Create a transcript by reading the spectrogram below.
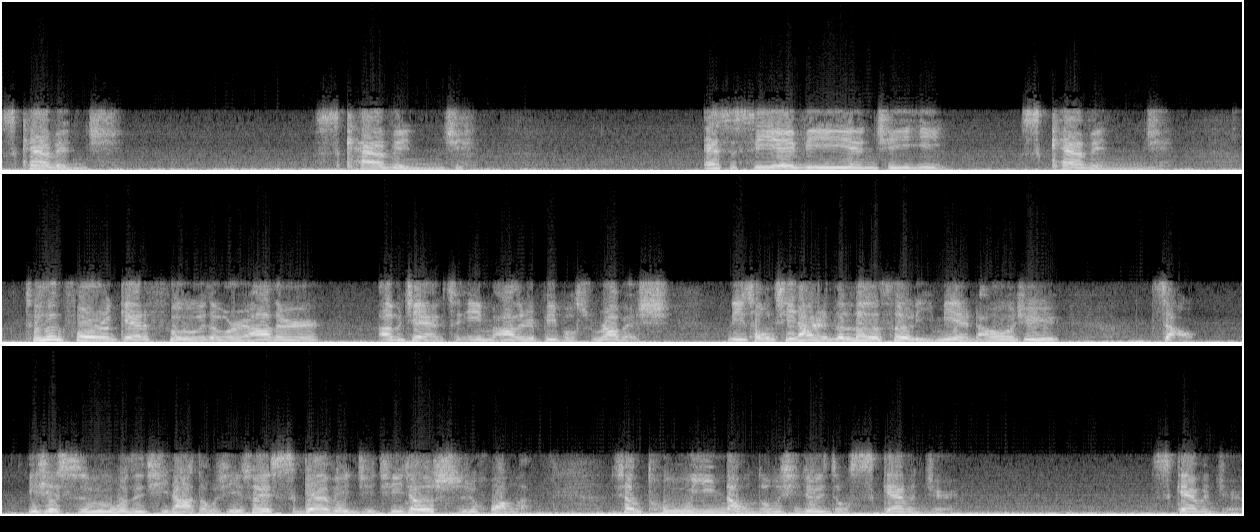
，scavenge，scavenge，S-C-A-V-E-N-G-E Scavenge to look for get food or other objects in other people's rubbish。你从其他人的垃圾里面，然后去找一些食物或者其他东西，所以 scavenge 其实叫做拾荒啊，像秃鹰那种东西就是一种 scavenger，scavenger，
